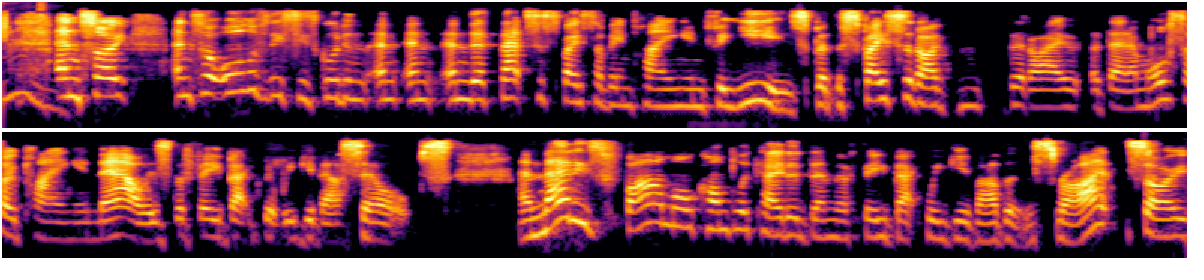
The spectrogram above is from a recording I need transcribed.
Mm. And so and so all of this is good and, and and and that that's a space I've been playing in for years. But the space that I've that I that I'm also playing in now is the feedback that we give ourselves. And that is far more complicated than the feedback we give others right? So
